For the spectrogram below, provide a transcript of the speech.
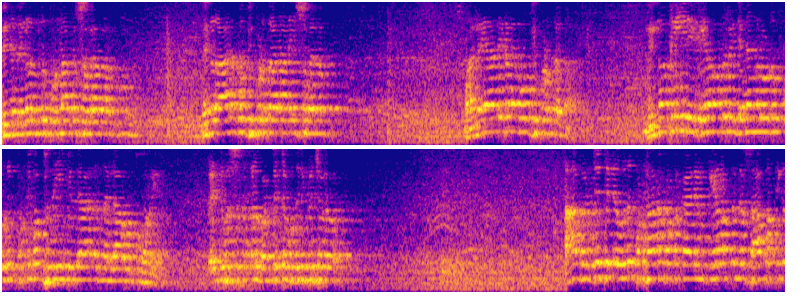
പിന്നെ നിങ്ങൾ എന്ത് പുണ്ണാക്ക നടത്തുന്നു. നിങ്ങൾ ആരെ ബോധ്യപ്പെടുത്താനാണ് ഈ സമരം മലയാളികളെ ബോധ്യപ്പെടുത്തണം നിങ്ങൾക്ക് ഈ കേരളത്തിലെ ജനങ്ങളോട് ഒരു പ്രതിബദ്ധതയും ഇല്ല എന്ന് എല്ലാവർക്കും അറിയാം. കഴിഞ്ഞ ദിവസം നിങ്ങൾ ബഡ്ജറ്റ് അവതരിപ്പിച്ചല്ലോ. ആ ബഡ്ജറ്റിലെ ഒരു പ്രധാനപ്പെട്ട കാര്യം കേരളത്തിന്റെ സാമ്പത്തിക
